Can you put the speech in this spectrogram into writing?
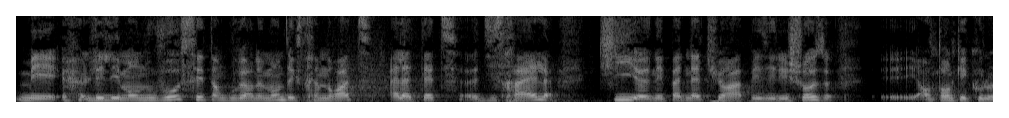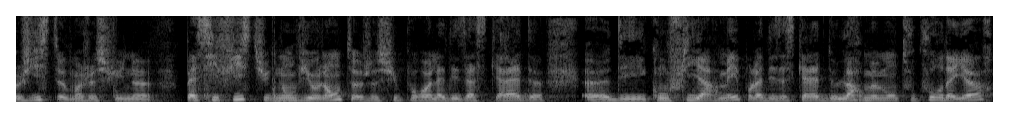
mais l'élément nouveau, c'est un gouvernement d'extrême droite à la tête d'Israël qui euh, n'est pas de nature à apaiser les choses. en tant qu'écologiste, moi je suis une pacifiste, une non violente. Je suis pour la désescalade euh, des conflits armés, pour la désescalade de l'armement tout court d'ailleurs.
